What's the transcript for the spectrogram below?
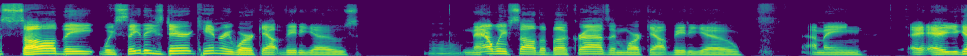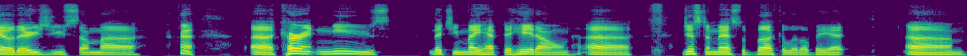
saw the we see these Derrick Henry workout videos. Mm. Now we've saw the Buck Reising workout video. I mean, there you go. There's you some uh, uh, current news that you may have to hit on uh, just to mess with Buck a little bit. Um,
